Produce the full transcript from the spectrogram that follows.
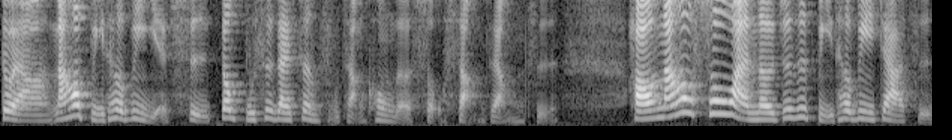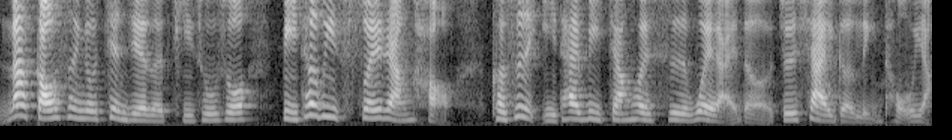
对啊，然后比特币也是，都不是在政府掌控的手上这样子。好，然后说完了就是比特币价值，那高盛又间接的提出说，比特币虽然好。可是以太币将会是未来的，就是下一个领头羊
